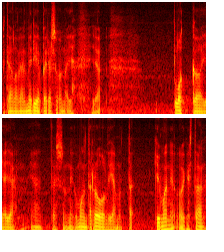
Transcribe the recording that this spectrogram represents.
pitää olla vielä mediapersona ja, ja blokkaaja ja, ja tässä on niin kuin monta roolia, mutta kyllä mä oon oikeastaan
